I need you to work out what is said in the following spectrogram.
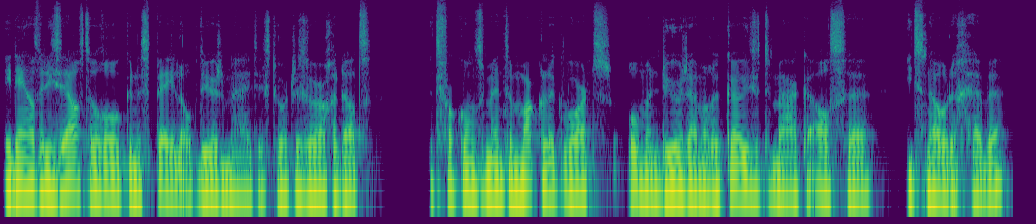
Ik denk dat we diezelfde rol kunnen spelen op duurzaamheid. Dus door te zorgen dat het voor consumenten makkelijk wordt om een duurzamere keuze te maken als ze iets nodig hebben.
